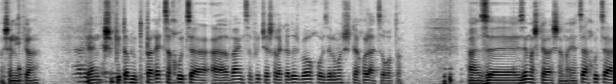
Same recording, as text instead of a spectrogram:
מה שנקרא, כן? כשפתאום מתפרץ החוצה האהבה האינסופית שיש לך לקדוש ברוך הוא, זה לא משהו שאתה יכול לעצור אותו. אז אה, זה מה שקרה שם, יצא החוצה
